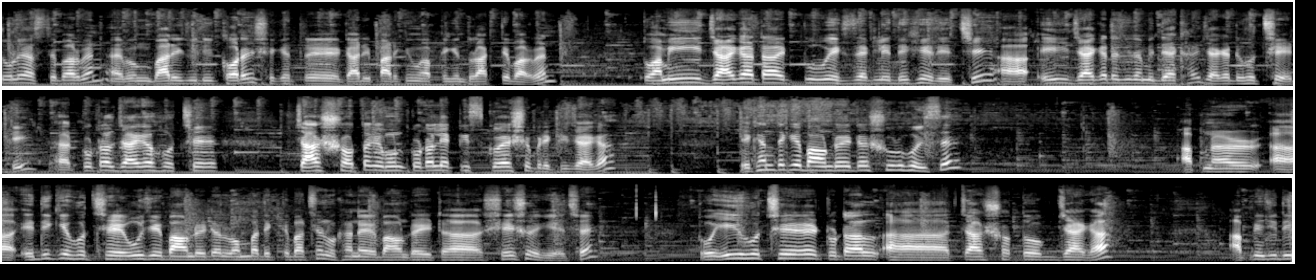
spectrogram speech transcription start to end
চলে আসতে পারবেন এবং বাড়ি যদি করেন, সেক্ষেত্রে গাড়ি পার্কিংও আপনি কিন্তু রাখতে পারবেন। তো আমি জায়গাটা একটু এক্স্যাক্টলি দেখিয়ে দিচ্ছি। এই জায়গাটা যদি আমি দেখাই, জায়গাটি হচ্ছে এটি। টোটাল জায়গা হচ্ছে চার শতক এবং টোটালি একটি স্কোয়ার শেপের একটি জায়গা। এখান থেকে বাউন্ডারিটা শুরু হয়েছে আপনার এদিকে হচ্ছে ওই যে বাউন্ডারিটা লম্বা দেখতে পাচ্ছেন, ওখানে বাউন্ডারিটা শেষ হয়ে গিয়েছে। তো এই হচ্ছে টোটাল চার শতক জায়গা। আপনি যদি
